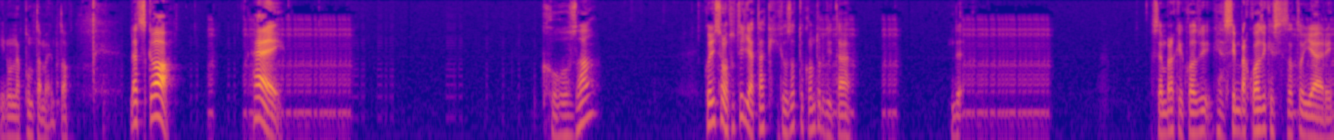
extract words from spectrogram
in un appuntamento. Let's go! Hey! Cosa? Quelli sono tutti gli attacchi che ho usato contro di te. De sembra che quasi, che sembra quasi che sia stato ieri.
